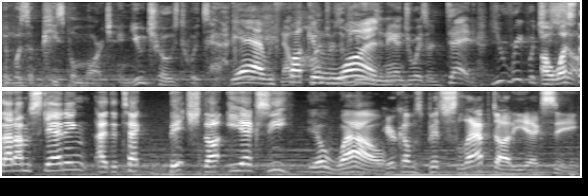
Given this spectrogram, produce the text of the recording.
It was a peaceful march, and you chose to attack. Yeah, we now fucking hundreds won. Of humans and androids are dead. You reap what oh, you Oh, what's sow. that I'm scanning? I detect bitch.exe. Yo, wow. Here comes bitch slap.exe.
